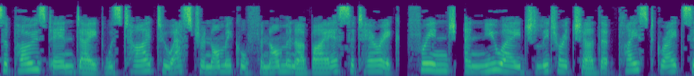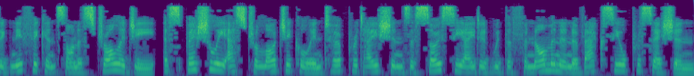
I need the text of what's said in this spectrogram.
supposed end date was tied to astronomical phenomena by esoteric, fringe, and New Age literature that placed great significance on astrology, especially astrological interpretations associated with the phenomenon of axial precession.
